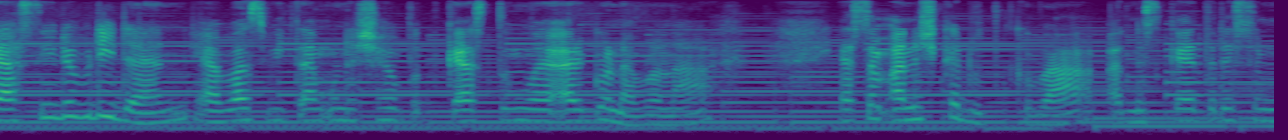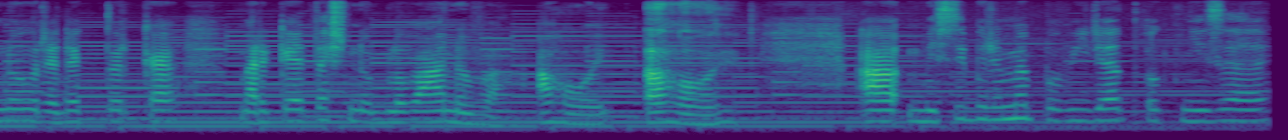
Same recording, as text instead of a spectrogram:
Krásný dobrý den, já vás vítám u našeho podcastu Moje Argo na vlnách. Já jsem Aniška Dudková a dneska je tady se mnou redaktorka Markéta Šnoblová Nova. Ahoj. Ahoj. A my si budeme povídat o knize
